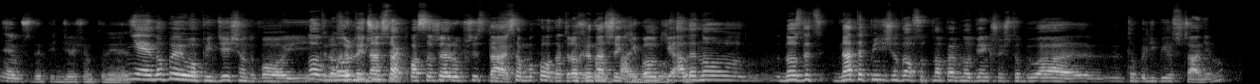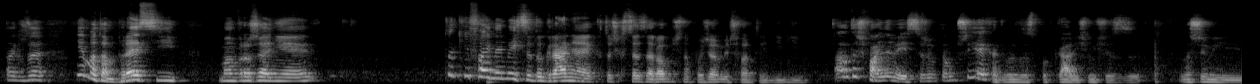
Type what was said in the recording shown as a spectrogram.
Nie wiem, czy te 50 to nie jest. Nie, no było 50, bo i No, trochę bo tej licząc naszej, tak, pasażerów wszystkich Tak, w samochodach. trochę naszej kibolki, obok. ale no, no zdec- na te 50 osób na pewno większość to była, e, to byli bielszczanie, no. Także nie ma tam presji, mam wrażenie. Takie fajne miejsce do grania, jak ktoś chce zarobić na poziomie czwartej ligi. Ale też fajne miejsce, żeby tam przyjechać, bo spotkaliśmy się z naszymi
